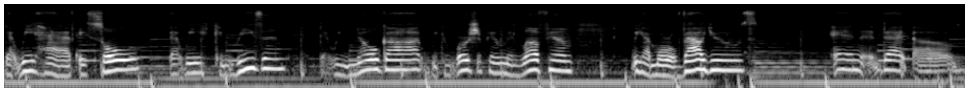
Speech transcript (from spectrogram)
that we have a soul, that we can reason, that we know God, we can worship Him and love Him, we have moral values, and that, um,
